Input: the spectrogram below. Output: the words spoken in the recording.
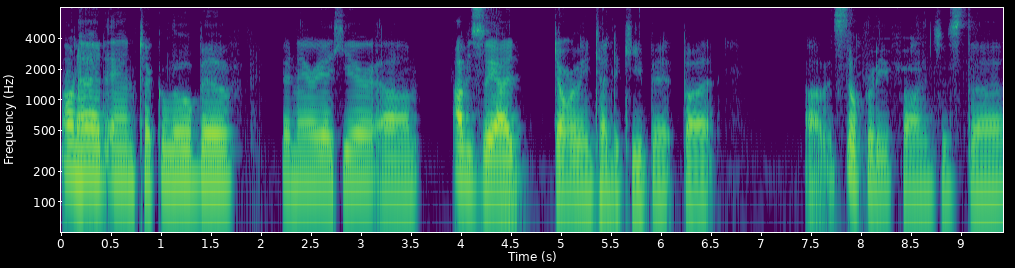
I went ahead and took a little bit of an area here. Um, obviously, I don't really intend to keep it, but um, it's still pretty fun just uh,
